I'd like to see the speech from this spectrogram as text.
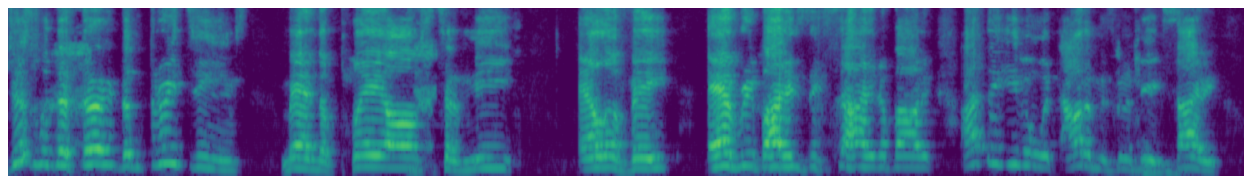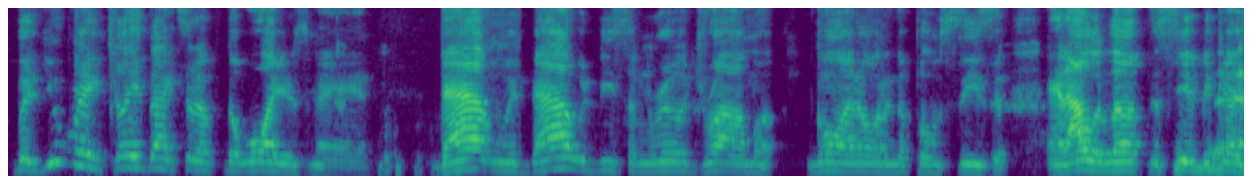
just with the third, the three teams, man, the playoffs to me elevate. Everybody's excited about it. I think even without him, it's to be exciting. But if you bring Klay back to the, the Warriors, man, that would that would be some real drama going on in the postseason. And I would love to see it because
